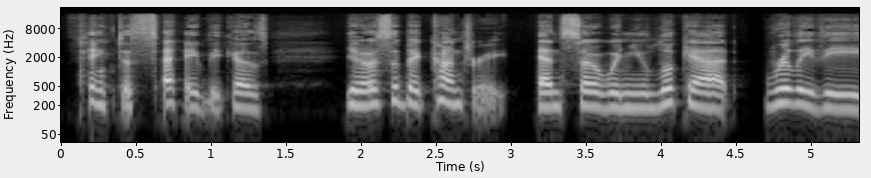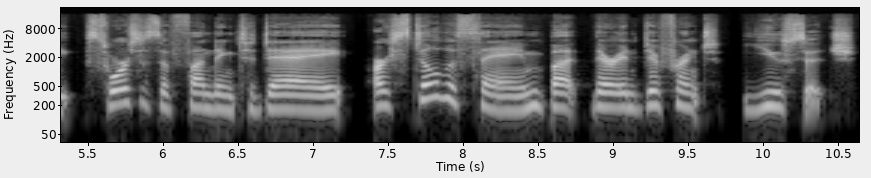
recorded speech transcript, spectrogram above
thing to say because, you know, it's a big country. And so when you look at really the sources of funding today are still the same, but they're in different usage.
